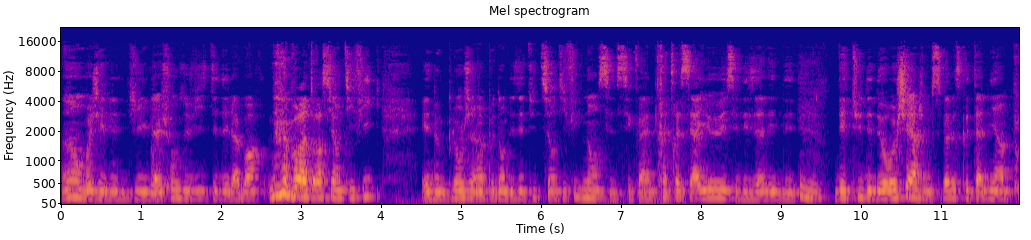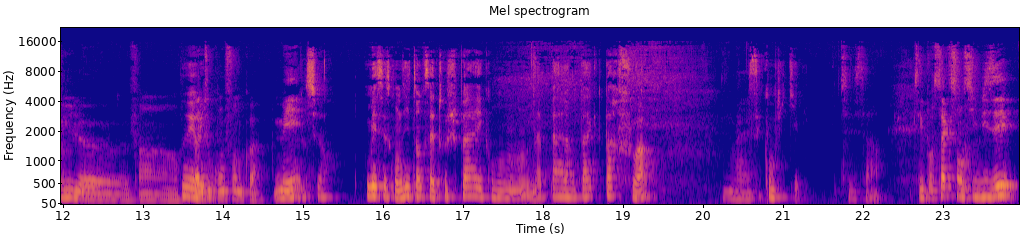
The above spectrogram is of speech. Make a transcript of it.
Non, non, moi j'ai eu la chance de visiter des labor- laboratoires scientifiques et de me plonger un peu dans des études scientifiques. Non, c'est quand même très très sérieux et c'est des années Mhm. d'études et de recherche. Donc c'est pas parce que t'as mis un pull, euh, enfin, faut Oui, pas oui. tout confondre quoi. Mais Bien sûr. Mais c'est ce qu'on dit, tant que ça touche pas et qu'on n'a pas l'impact, parfois, ouais. c'est compliqué. C'est ça. C'est pour ça que sensibiliser,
